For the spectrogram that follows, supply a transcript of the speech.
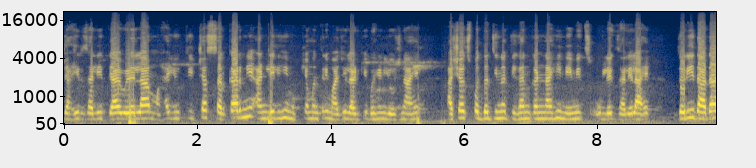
जाहीर झाली त्यावेळेला महायुतीच्या सरकारने आणलेली ही मुख्यमंत्री माझी लाडकी बहीण योजना आहे. अशाच पद्धतीनं तिघांकडनंही नेहमीच उल्लेख झालेला आहे. जरी दादा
